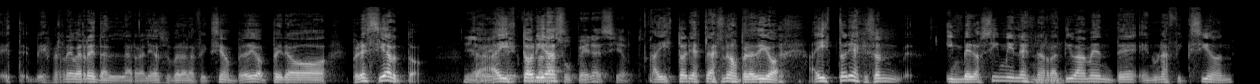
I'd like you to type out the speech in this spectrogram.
este, es re berreta la realidad supera la ficción, pero digo, pero, pero es cierto. O sea, hay historias, supera, es cierto. hay historias, claro, no, pero digo, hay historias que son inverosímiles narrativamente en una ficción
